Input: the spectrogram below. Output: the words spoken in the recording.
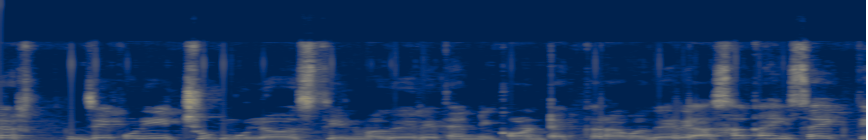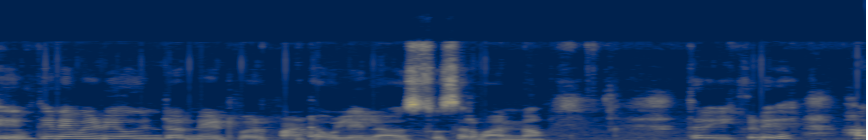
तर जे कोणी इच्छुक मुलं असतील वगैरे त्यांनी कॉन्टॅक्ट करा वगैरे असा काहीसा एक ति तिने व्हिडिओ इंटरनेटवर पाठवलेला असतो सर्वांना. तर इकडे हा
